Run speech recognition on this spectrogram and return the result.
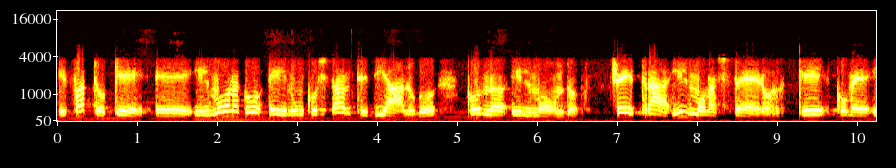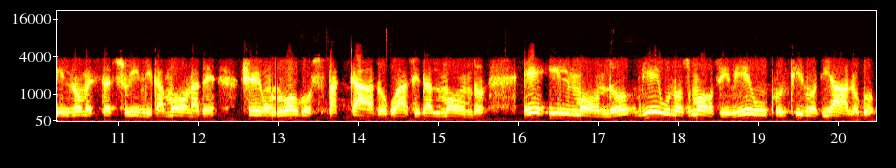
Il fatto che eh, il monaco è in un costante dialogo con il mondo, cioè tra il monastero, che come il nome stesso indica, monade, cioè un luogo staccato quasi dal mondo, e il mondo, vi è un'osmosi, vi è un continuo dialogo.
